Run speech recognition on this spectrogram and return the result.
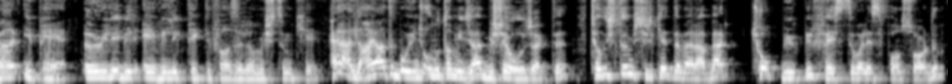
Ben İpek'e öyle bir evlilik teklifi hazırlamıştım ki herhalde hayatı boyunca unutamayacağı bir şey olacaktı. Çalıştığım şirketle beraber çok büyük bir festivale sponsorduk.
